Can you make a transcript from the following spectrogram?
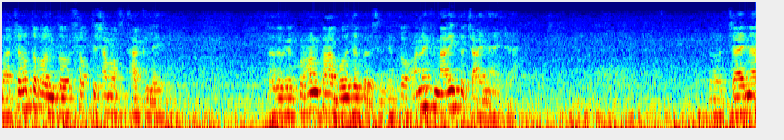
বা চতুর্থ পর্যন্ত শক্তি সামর্থ্য থাকলে তাদেরকে গ্রহণ করা বৈধ করেছেন, কিন্তু অনেক নারী তো চায় না এটা। তো চায় না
